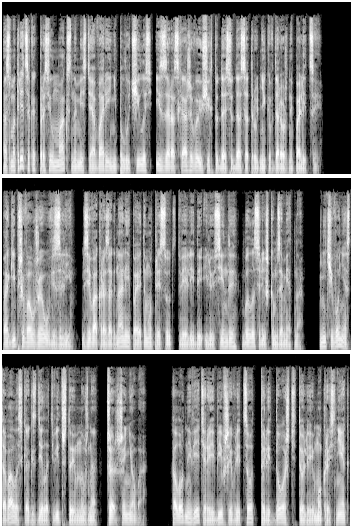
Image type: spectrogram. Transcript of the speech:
Осмотреться, как просил Макс, на месте аварии не получилось из-за расхаживающих туда-сюда сотрудников дорожной полиции. Погибшего уже увезли, зевак разогнали, поэтому присутствие Лиды и Люсинды было слишком заметно. Ничего не оставалось, как сделать вид, что им нужно Шершенева. Холодный ветер и бивший в лицо то ли дождь, то ли мокрый снег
